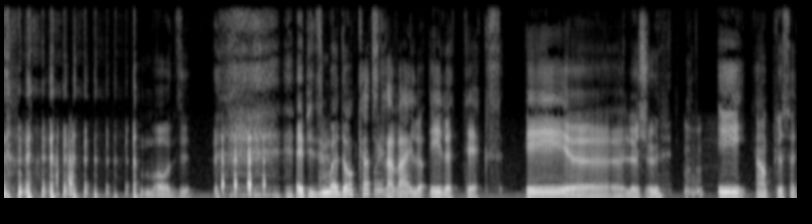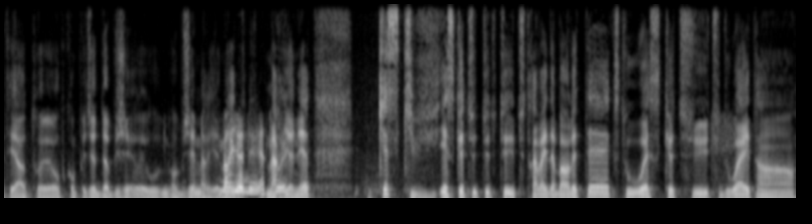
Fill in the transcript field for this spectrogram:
Mon Dieu. et puis dis-moi donc, quand tu travailles là, et le texte et euh, le jeu, mm-hmm. et en plus un théâtre euh, qu'on peut dire d'objet, euh, ou objet marionnette. Marionnette. Marionnette. Qu'est-ce qui. Est-ce que tu, tu, tu, tu travailles d'abord le texte ou est-ce que tu, tu dois être en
